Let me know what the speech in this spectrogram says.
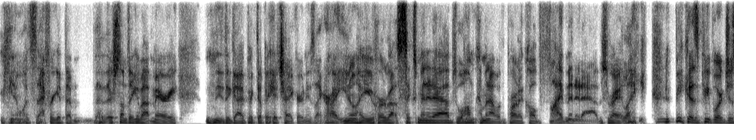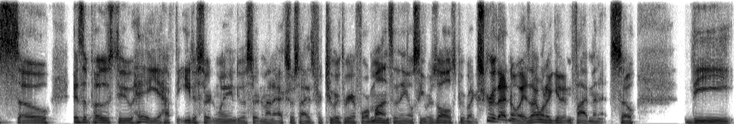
you know, what's that? I forget that there's something about Mary. The guy picked up a hitchhiker and he's like, all right, you know how you heard about six minute abs? Well, I'm coming out with a product called five minute abs, right? Like, because people are just so, as opposed to, hey, you have to eat a certain way and do a certain amount of exercise for two or three or four months and then you'll see results. People are like, screw that noise. I want to get it in five minutes. So the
